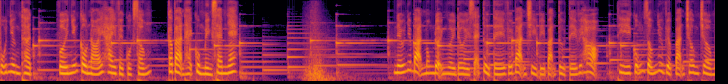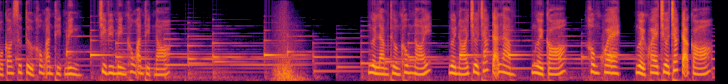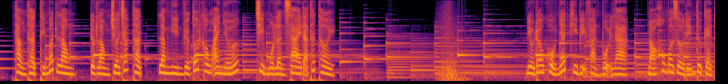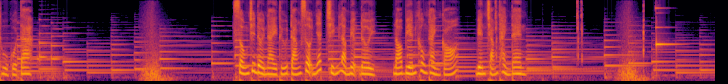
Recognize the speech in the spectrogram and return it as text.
Vũ nhưng thật. Với những câu nói hay về cuộc sống, các bạn hãy cùng mình xem nhé. Nếu như bạn mong đợi người đời sẽ tử tế với bạn chỉ vì bạn tử tế với họ, thì cũng giống như việc bạn trông chờ một con sư tử không ăn thịt mình, chỉ vì mình không ăn thịt nó. Người làm thường không nói, người nói chưa chắc đã làm, người có, không khoe, người khoe chưa chắc đã có thẳng thật thì mất lòng, được lòng chưa chắc thật, làm nghìn việc tốt không ai nhớ, chỉ một lần sai đã thất thời. Điều đau khổ nhất khi bị phản bội là, nó không bao giờ đến từ kẻ thù của ta. Sống trên đời này thứ đáng sợ nhất chính là miệng đời, nó biến không thành có, biến trắng thành đen.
